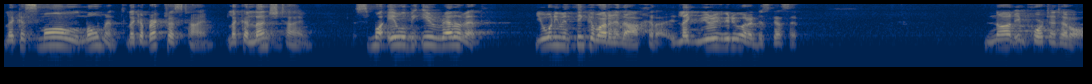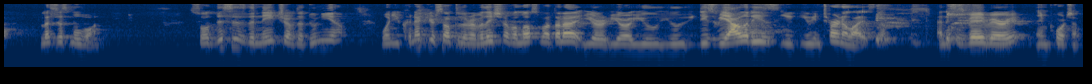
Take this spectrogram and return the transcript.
like a small moment, like a breakfast time, like a lunch time. Small, it will be irrelevant. You won't even think about it in the akhirah. Like, don't really want to discuss it not important at all. Let's just move on. So this is the nature of the dunya. When you connect yourself to the revelation of Allah subhanahu wa ta'ala, you're, you, you, these realities, you, you internalize them. And this is very, very important.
